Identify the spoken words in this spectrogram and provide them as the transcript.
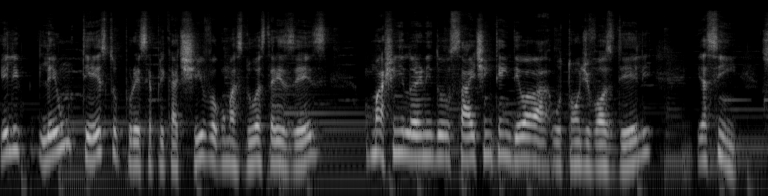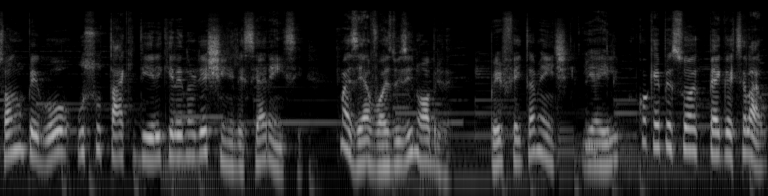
ele leu um texto por esse aplicativo algumas duas, três vezes. O machine learning do site entendeu a- o tom de voz dele. E assim, só não pegou o sotaque dele, que ele é nordestino, ele é cearense. Mas é a voz do Easy Nobre, velho. Perfeitamente. E aí ele, qualquer pessoa pega, sei lá,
